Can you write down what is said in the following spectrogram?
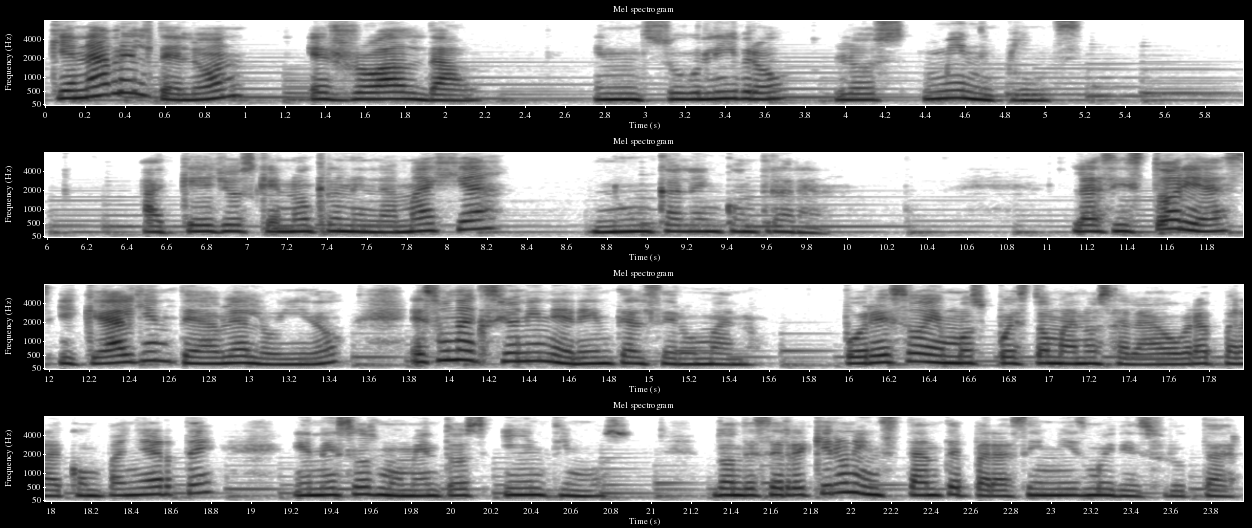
Quien abre el telón es Roald Dahl, en su libro Los Minipins. Aquellos que no creen en la magia nunca la encontrarán. Las historias y que alguien te hable al oído es una acción inherente al ser humano. Por eso hemos puesto manos a la obra para acompañarte en esos momentos íntimos, donde se requiere un instante para sí mismo y disfrutar,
